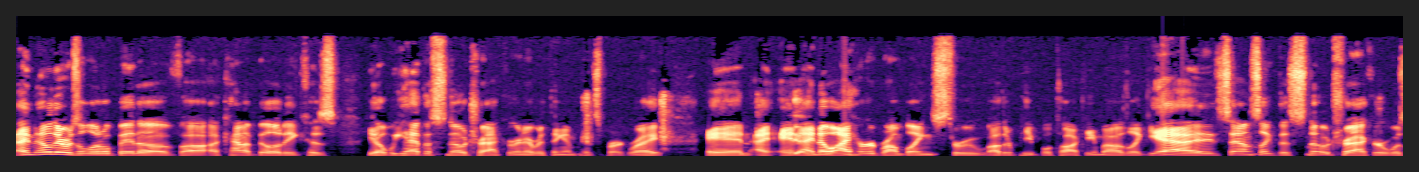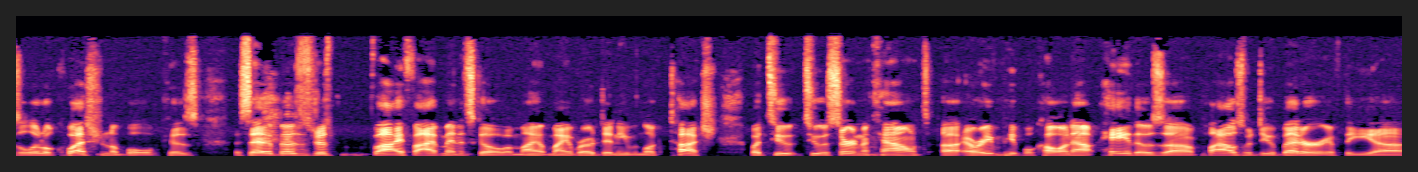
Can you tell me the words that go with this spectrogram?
I, I know there was a little bit of uh, accountability because you know we had the snow tracker and everything in Pittsburgh, right? And I and Yeah. I know I heard rumblings through other people talking about. I was like, yeah, it sounds like the snow tracker was a little questionable because they said it was just by five minutes ago, but my, my road didn't even look touched. But to to a certain account, uh, or even people calling out, hey, those uh, plows would do better if the uh,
